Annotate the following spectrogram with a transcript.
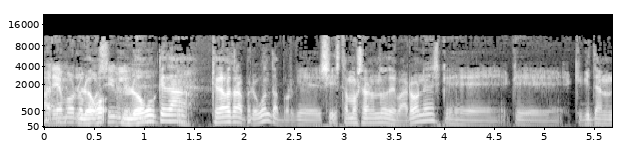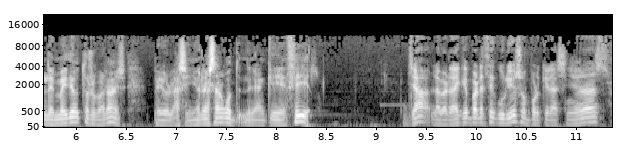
haríamos lo, posible. Luego queda, queda otra pregunta, porque sí, estamos hablando de varones que, que, quitan de medio otros varones, pero las señoras algo tendrían que decir. Ya, la verdad que parece curioso porque las señoras,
